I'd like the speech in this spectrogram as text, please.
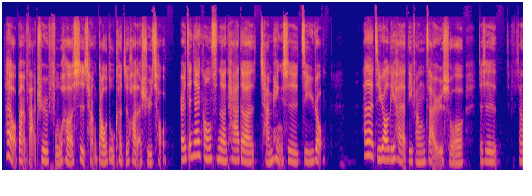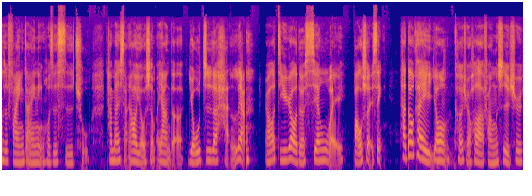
他有办法去符合市场高度克制化的需求。而这间公司呢，它的产品是鸡肉，它的鸡肉厉害的地方在于说，就是。像是 fine dining 或是私厨，他们想要有什么样的油脂的含量，然后鸡肉的纤维、保水性，它都可以用科学化的方式去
